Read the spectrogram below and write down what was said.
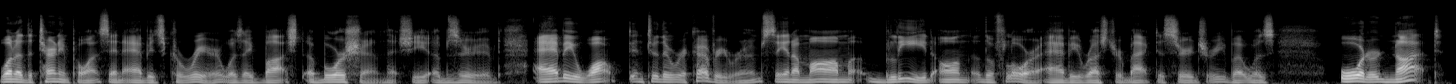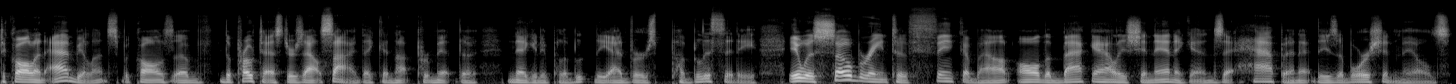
One of the turning points in Abby's career was a botched abortion that she observed. Abby walked into the recovery room seeing a mom bleed on the floor. Abby rushed her back to surgery, but was ordered not to call an ambulance because of the protesters outside. They could not permit the negative, the adverse publicity. It was sobering to think about all the back alley shenanigans that happen at these abortion mills.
